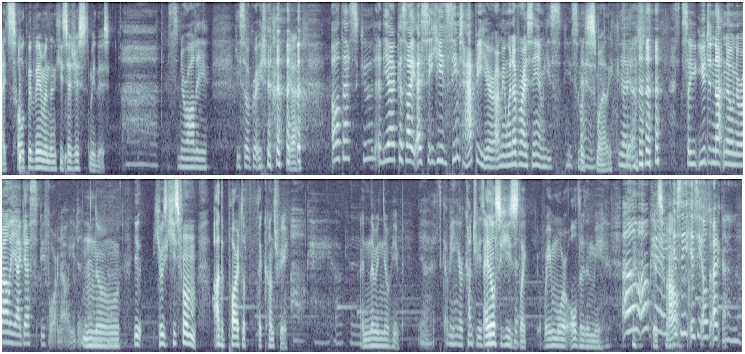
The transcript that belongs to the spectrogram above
I talked with him, and then he suggested me this. It's Nurali, he's so great. Yeah. Oh, that's good. And yeah, because I, I see he seems happy here. I mean, whenever I see him, he's he's smiling. He's smiling. Yeah, yeah. so you, you did not know Nurali, I guess, before? No, you didn't. No, he, he was he's from other part of the country. Okay, okay. I never knew him. Yeah, it's, I mean, your country is. And also, he's like way more older than me. Oh, okay. That's why. Is he is he older? I, I don't know.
